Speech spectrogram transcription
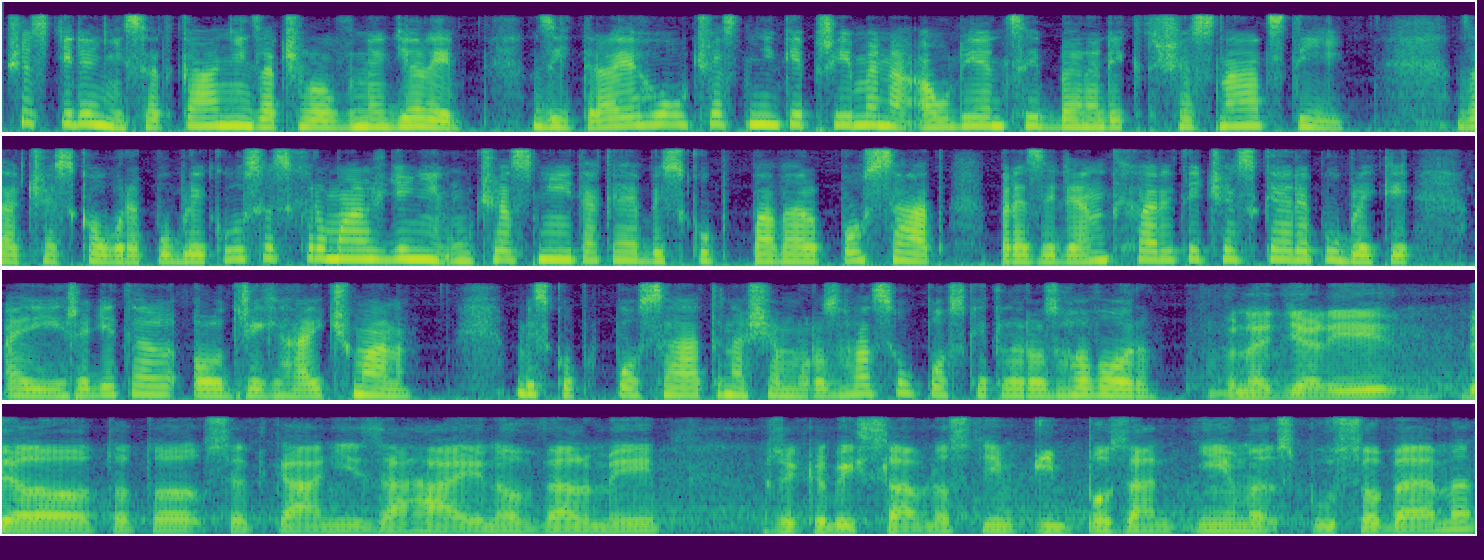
Šestidenní setkání začalo v neděli. Zítra jeho účastníky přijme na audienci Benedikt XVI. Za Českou republiku se schromáždění účastní také biskup Pavel Posát, prezident Charity České republiky a její ředitel Oldřich Hajčman. Biskup Posát našemu rozhlasu poskytl rozhovor. V neděli bylo toto setkání zahájeno velmi, řekl bych, slavnostním, impozantním způsobem.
